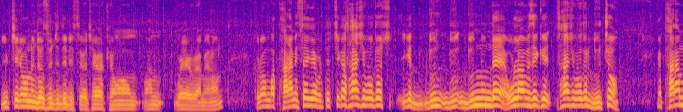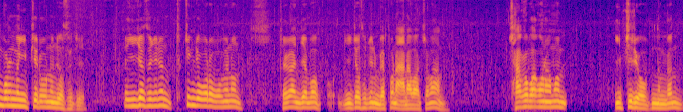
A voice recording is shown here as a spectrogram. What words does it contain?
입질이 오는 저수지들이 있어요. 제가 경험한 거에 의하면은. 그럼 막 바람이 세게 불 때 찌가 45도 이게 눈, 눈, 눕는데 올라오면서 이렇게 45도로 눕죠. 바람 불면 입질이 오는 저수지. 그러니까 이 저수지는 특징적으로 보면은 제가 이제 뭐 이 저수지는 몇 번 안 와봤지만 작업하고 나면 입질이 없는 건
